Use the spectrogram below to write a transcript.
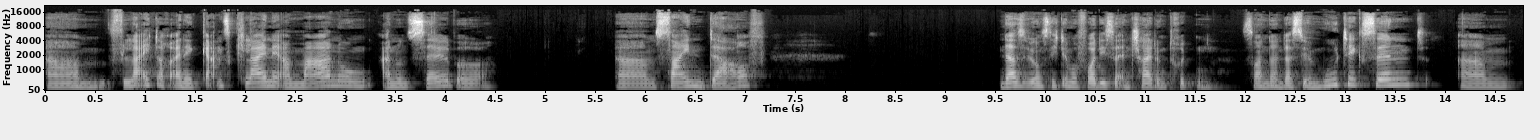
ähm, vielleicht auch eine ganz kleine Ermahnung an uns selber ähm, sein darf, dass wir uns nicht immer vor dieser Entscheidung drücken, sondern dass wir mutig sind, ähm,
